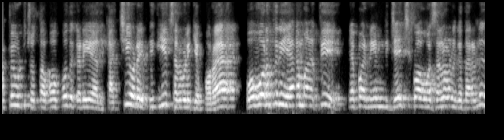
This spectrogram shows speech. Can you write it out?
அப்பை விட்டு சொத்தா போக கிடையாது. கட்சியோட நிதியை செலவழிக்க போற. ஒவ்வொருத்தரும் ஏமாத்தி எப்ப நீ ஜெயிச்சுக்கோ உன் செலவனுக்கு தரேன்னு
